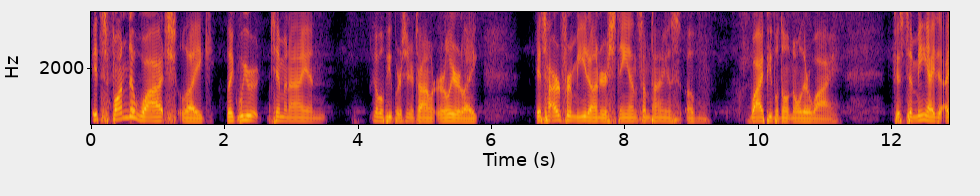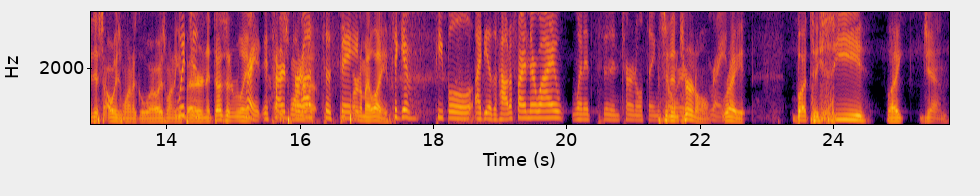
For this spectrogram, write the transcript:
It's fun to watch. Like like we were Tim and I and a couple of people were sitting here talking earlier. Like it's hard for me to understand sometimes of why people don't know their why. Because to me, I, I just always want to go. I always want to get Which better, is- and it doesn't really. right. It's I hard for us to say part of my life. to give people ideas of how to find their why when it's an internal thing. It's an internal, right? right? But to see like Jen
